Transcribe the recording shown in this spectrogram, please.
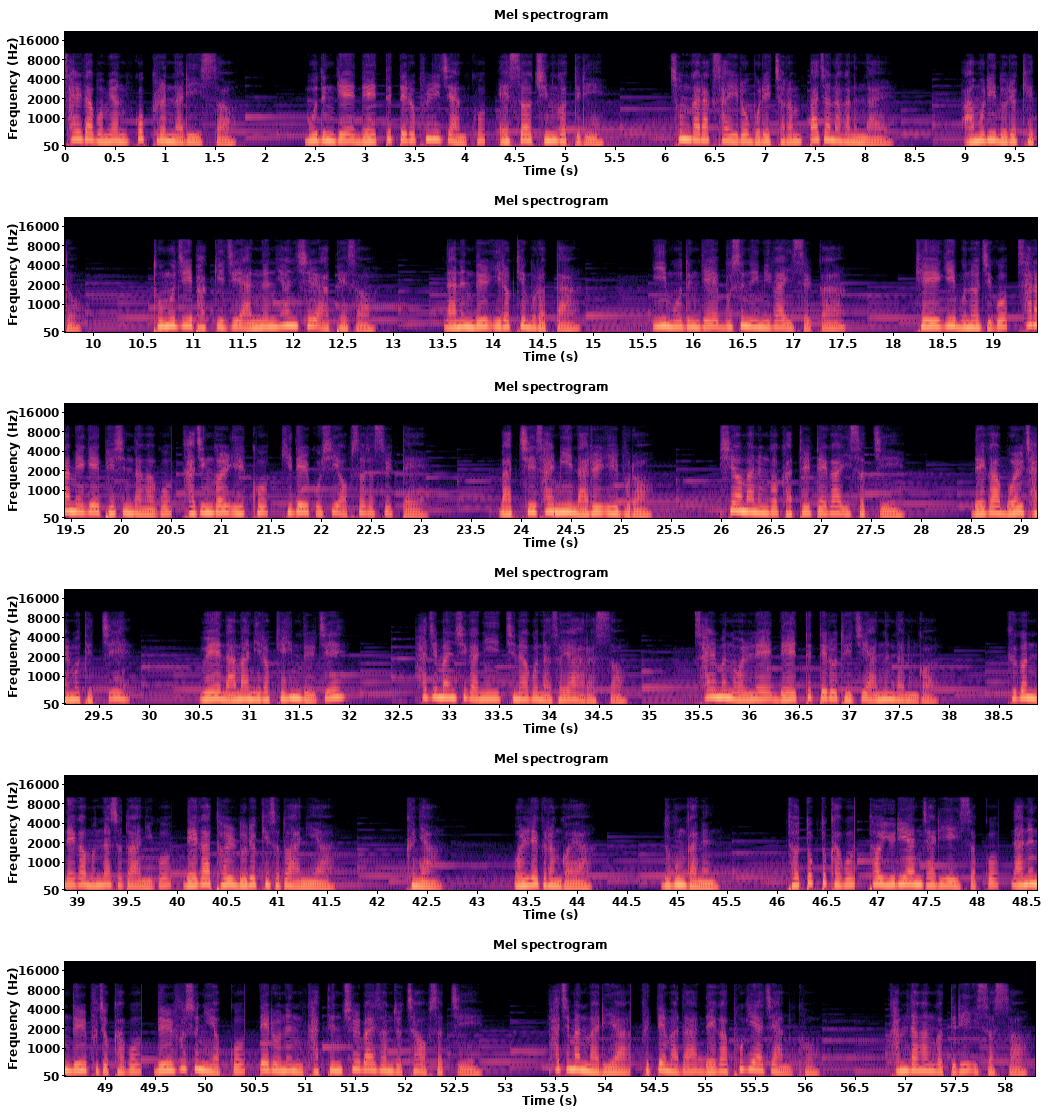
살다 보면 꼭 그런 날이 있어. 모든 게 내 뜻대로 풀리지 않고 애써 쥔 것들이 손가락 사이로 모래처럼 빠져나가는 날. 아무리 노력해도 도무지 바뀌지 않는 현실 앞에서 나는 늘 이렇게 물었다. 이 모든 게 무슨 의미가 있을까? 계획이 무너지고 사람에게 배신당하고 가진 걸 잃고 기댈 곳이 없어졌을 때 마치 삶이 나를 일부러 시험하는 것 같을 때가 있었지. 내가 뭘 잘못했지? 왜 나만 이렇게 힘들지? 하지만 시간이 지나고 나서야 알았어. 삶은 원래 내 뜻대로 되지 않는다는 것. 그건 내가 못나서도 아니고 내가 덜 노력해서도 아니야. 그냥 원래 그런 거야. 누군가는 더 똑똑하고 더 유리한 자리에 있었고 나는 늘 부족하고 늘 후순이었고 때로는 같은 출발선조차 없었지. 하지만 말이야 그때마다 내가 포기하지 않고 감당한 것들이 있었어.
